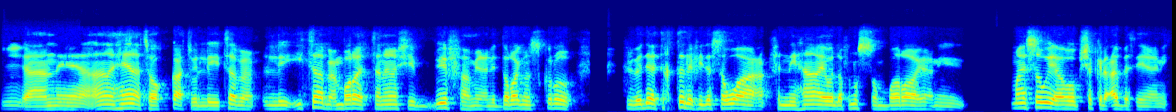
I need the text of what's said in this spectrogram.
مم. يعني أنا هنا توقعت واللي يتابع اللي يتابع مباريات تاناهاشي بيفهم يعني ال dragon screw في البداية تختلف إذا سواها في النهاية ولا في نص المباراة يعني ما يسويها هو بشكل عبثي يعني.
